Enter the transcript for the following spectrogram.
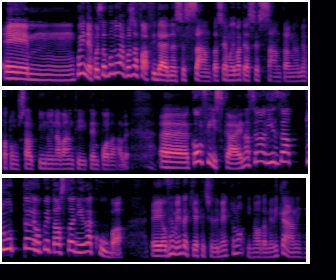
E, ehm, quindi a questo punto qua cosa fa Fidel nel 60? Siamo arrivati al 60, abbiamo fatto un saltino in avanti temporale. Eh, confisca e nazionalizza tutte le proprietà straniere a Cuba. E ovviamente chi è che ci rimettono? I nordamericani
